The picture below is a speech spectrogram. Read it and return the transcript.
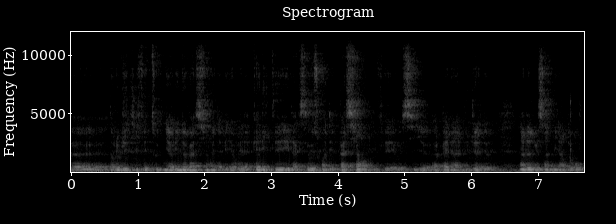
euh, dont l'objectif est de soutenir l'innovation et d'améliorer la qualité et l'accès aux soins des patients, qui fait aussi euh, appel à un budget de 1,5 milliard d'euros.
